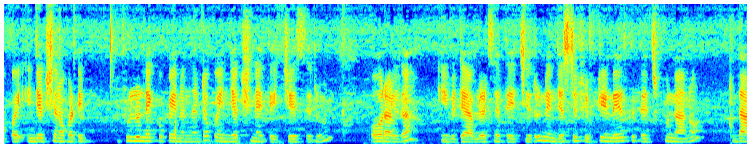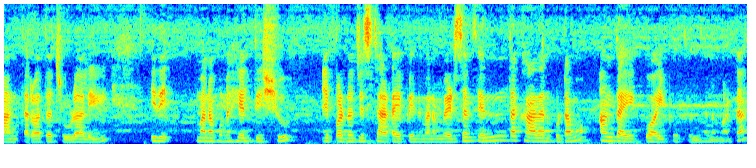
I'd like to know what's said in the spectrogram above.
ఒక ఇంజెక్షన్ ఒకటి ఫుల్ నెక్ పెయిన్ ఉందంటే ఒక ఇంజెక్షన్ అయితే ఇచ్చేసారు ఓవరాల్గా ఇవి ట్యాబ్లెట్స్ అయితే ఇచ్చారు నేను జస్ట్ ఫిఫ్టీన్ డేస్కి తెచ్చుకున్నాను. దాని తర్వాత చూడాలి. ఇది మనకున్న హెల్త్ ఇష్యూ. ఇప్పటి నుంచి స్టార్ట్ అయిపోయింది. మనం మెడిసిన్స్ ఎంత కాదనుకుంటామో అంత ఎక్కువ అయిపోతుంది అనమాట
